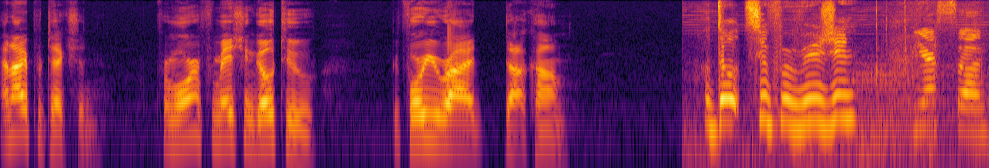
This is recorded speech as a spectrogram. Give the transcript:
and eye protection. For more information, go to B4URide.com. Adult supervision? Yes, son.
